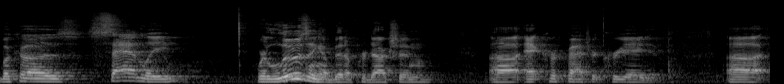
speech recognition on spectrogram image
because sadly, we're losing a bit of production uh, at Kirkpatrick Creative. Uh,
